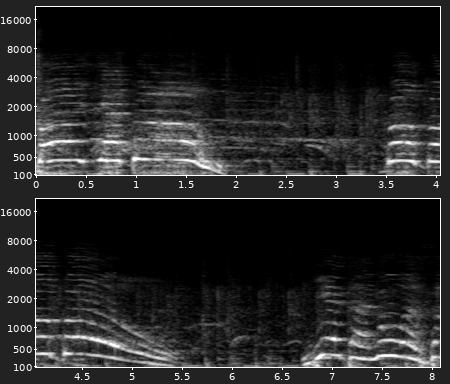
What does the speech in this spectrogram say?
Gol je gol! Gol, gol! 1-0 za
